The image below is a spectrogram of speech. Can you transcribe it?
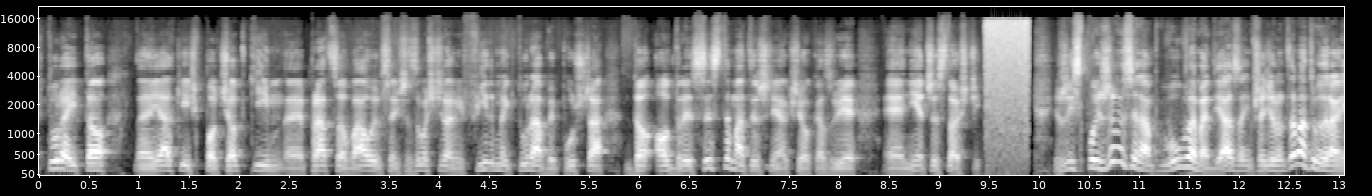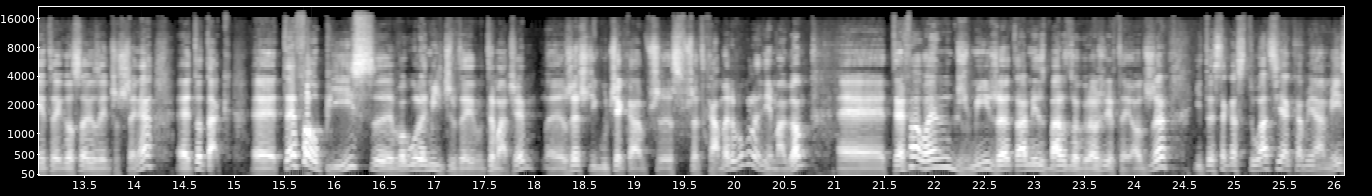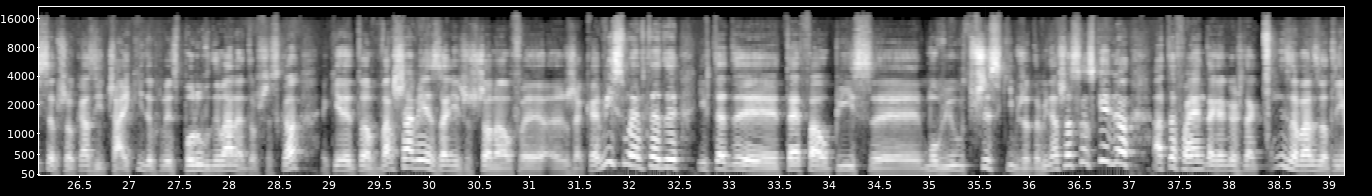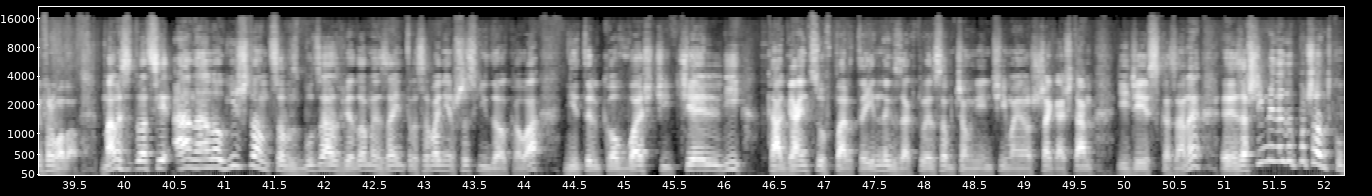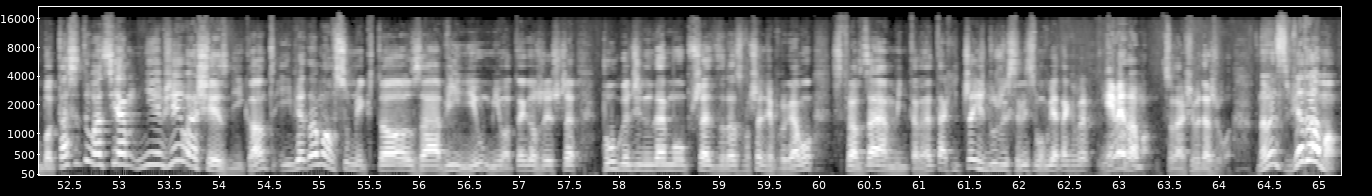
której to jakieś pociotki pracowały, w sensie z firmy, która wypuszcza do Odry systematycznie, jak się okazuje, e, nieczystości. Jeżeli spojrzymy sobie na Google Media, zanim przejdziemy do tematu generalnie tego całego zanieczyszczenia, e, to tak, e, TV PiS w ogóle milczy w tym temacie, rzecznik ucieka sprzed kamer, w ogóle nie ma go. TVN grzmi, że tam jest bardzo groźnie w tej Odrze i to jest taka sytuacja, jaka miała miejsce przy okazji Czajki, do której jest porównywane to wszystko, kiedy to w Warszawie zanieczyszczono rzekę Wisłę wtedy i wtedy TV PiS mówił wszystkim, że to wina Trzaskowskiego, a TVN tak jakoś tak nie za bardzo o tym informował. Mamy sytuację analogiczną, co wzbudza wiadome zainteresowanie wszystkich dookoła, nie tylko właścicieli kagańców partyjnych, za które są ciągnięci i mają szczekać tam, gdzie jest skazane. E, Zacznijmy jednak od początku, bo ta sytuacja nie wzięła się znikąd i wiadomo w sumie, kto zawinił, mimo tego, że jeszcze pół godziny temu przed rozpoczęciem programu sprawdzałem w internetach i część dużych serwisów mówiła tak, że nie wiadomo, co tam się wydarzyło. No więc wiadomo,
